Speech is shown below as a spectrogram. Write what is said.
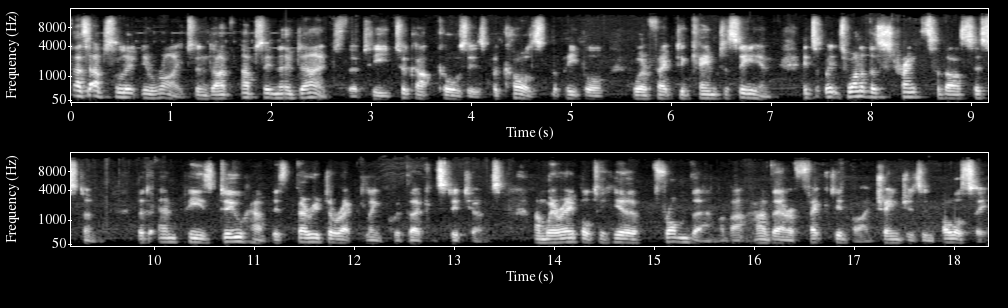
That's absolutely right. And I've absolutely no doubt that he took up causes because the people who were affected came to see him. It's, it's one of the strengths of our system that MPs do have this very direct link with their constituents. And we're able to hear from them about how they're affected by changes in policy.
